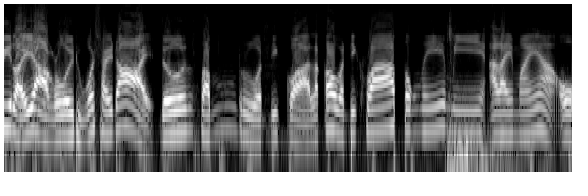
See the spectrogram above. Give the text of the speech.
มีหลายอย่างเลยถือว่าใช้ได้ เดินสำรวจดีกว่าแล้วก็สวัสดีครับ ตรงนี้มีอะไรไหมอะ โอ้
